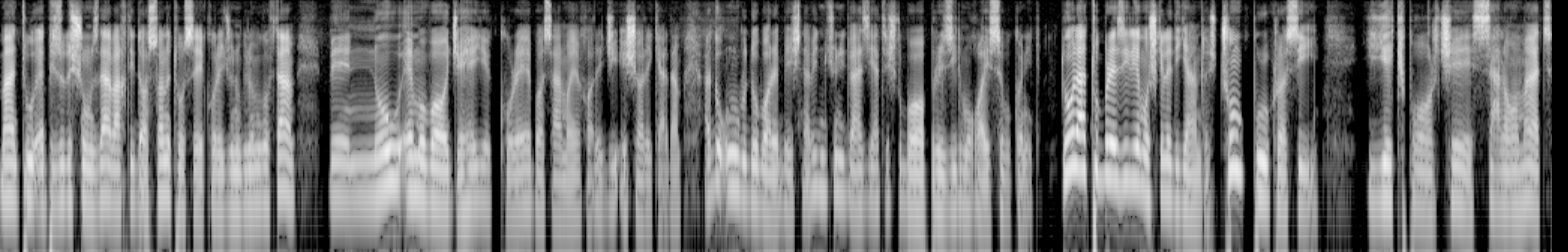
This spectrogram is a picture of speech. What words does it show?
من تو اپیزود 16 وقتی داستان توسعه کره جنوبی رو می‌گفتم به نوع مواجهه کره با سرمایه خارجی اشاره کردم. اگه اون رو دوباره بشنوید می‌تونید وضعیتش رو با برزیل مقایسه بکنید. دولت تو برزیل یه مشکل دیگه هم داشت. چون بروکراسی یک پارچه سلامت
